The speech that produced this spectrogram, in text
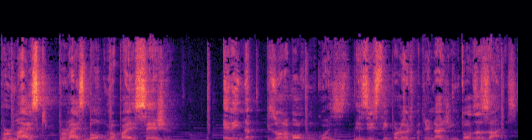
por, mais que, por mais bom que meu pai seja, ele ainda pisou na bola com coisas. Existem problemas de paternidade em todas as áreas.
